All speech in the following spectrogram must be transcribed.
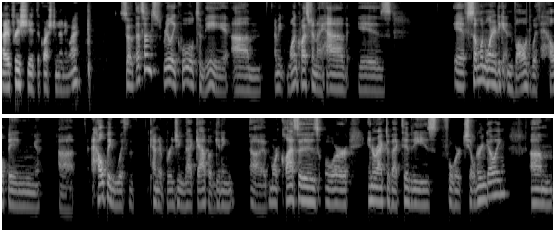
I appreciate the question anyway. So that sounds really cool to me. Um, I mean, one question I have is if someone wanted to get involved with helping, uh, helping with kind of bridging that gap of getting uh, more classes or interactive activities for children going, um,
